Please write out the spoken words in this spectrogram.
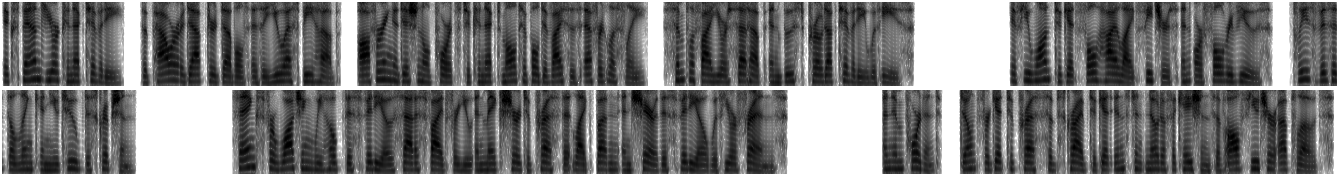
Expand your connectivity, the power adapter doubles as a USB hub, offering additional ports to connect multiple devices effortlessly, simplify your setup and boost productivity with ease. If you want to get full highlight features and or full reviews, please visit the link in YouTube description. Thanks for watching we hope this video satisfied for you and make sure to press that like button and share this video with your friends. An important, don't forget to press subscribe to get instant notifications of all future uploads.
